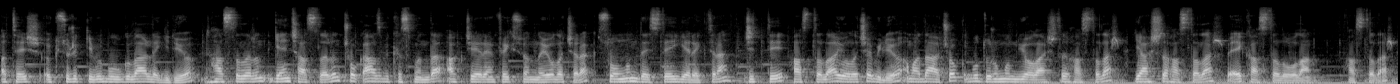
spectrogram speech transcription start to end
ateş, öksürük gibi bulgularla gidiyor. Hastaların, genç hastaların çok az bir kısmında akciğer enfeksiyonuna yol açarak solunum desteği gerektiren ciddi hastalığa yol açabiliyor. Ama daha çok bu durumun yol açtığı hastalar yaşlı hastalar ve ek hastalığı olan hastalar.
